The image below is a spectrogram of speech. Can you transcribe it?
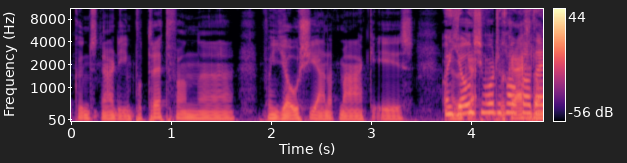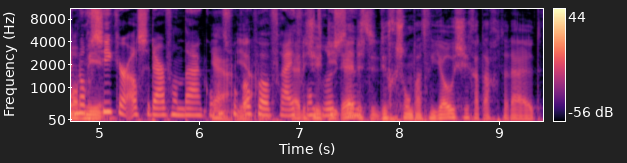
kunstenaar die een portret van, uh, van Josie aan het maken is. Want Josie wordt toch ook altijd nog meer- zieker als ze daar vandaan komt. Vond ik ook wel vrij Ja, dus, die, dus de, de gezondheid van Josie gaat achteruit.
